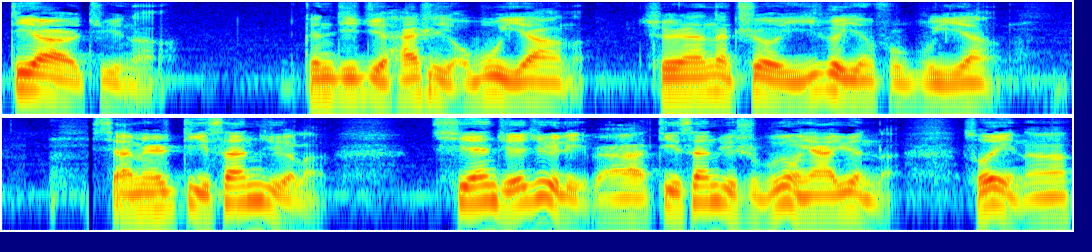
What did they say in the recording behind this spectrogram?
第二句呢，跟第一句还是有不一样的。虽然呢只有一个音符不一样。下面是第三句了，七言绝句里边啊，第三句是不用押韵的，所以呢，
